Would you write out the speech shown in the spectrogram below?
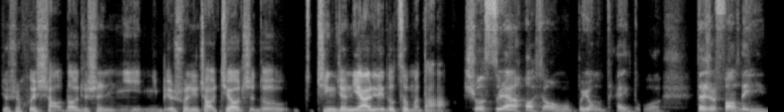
就是会少到就是你你比如说你找教职都竞争压力都这么大，说虽然好像我们不用太多，但是 funding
